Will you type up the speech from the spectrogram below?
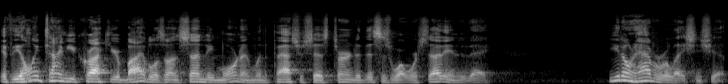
If the only time you crack your Bible is on Sunday morning when the pastor says, turn to this is what we're studying today, you don't have a relationship.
